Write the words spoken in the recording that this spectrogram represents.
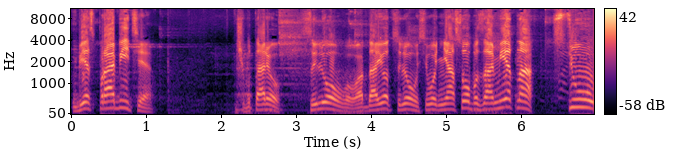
без пробития. Чеботарев Целеву отдает. Целеву сегодня не особо заметно. Стю.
